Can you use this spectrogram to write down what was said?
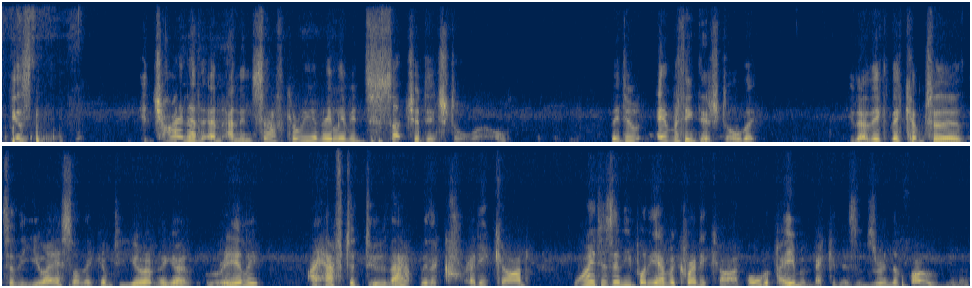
Because in China and, and in South Korea, they live in such a digital world. They do everything digital that, you know, they, they come to, to the US or they come to Europe and they go, Really? I have to do that with a credit card? Why does anybody have a credit card? All the payment mechanisms are in the phone, you know.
